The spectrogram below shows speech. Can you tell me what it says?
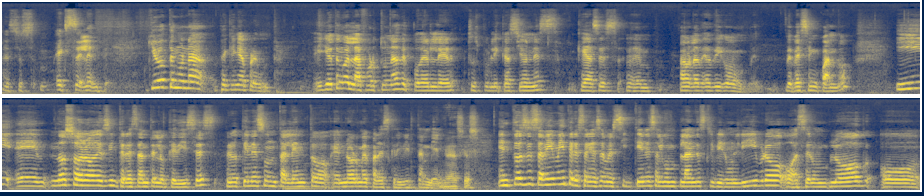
Eso es excelente. Yo tengo una pequeña pregunta. Eh, Yo tengo la fortuna de poder leer tus publicaciones que haces, eh, Paula, de- digo, de vez en cuando. Y eh, no solo es interesante lo que dices, pero tienes un talento enorme para escribir también. Gracias. Entonces, a mí me interesaría saber si tienes algún plan de escribir un libro o hacer un blog o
